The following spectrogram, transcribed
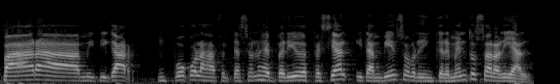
para mitigar un poco las afectaciones del periodo especial y también sobre el incremento salarial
